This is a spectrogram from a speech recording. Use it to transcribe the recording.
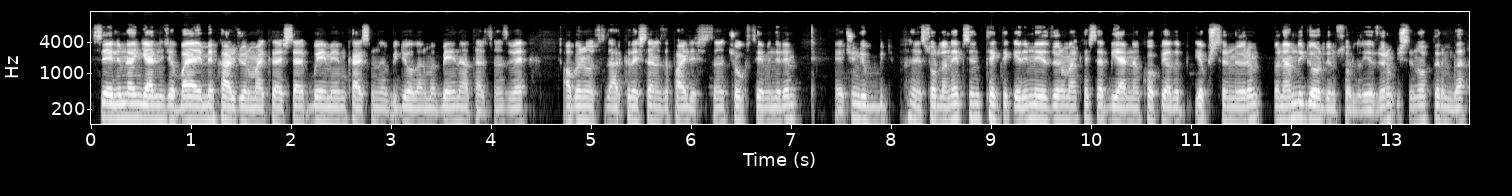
Size elimden geldiğince bayağı emek harcıyorum arkadaşlar. Bu emeğim karşısında videolarıma beğeni atarsanız ve abone olursanız arkadaşlarınızla paylaşırsanız çok sevinirim. E, çünkü soruların hepsini tek tek elimle yazıyorum arkadaşlar. Bir yerden kopyalayıp yapıştırmıyorum. Önemli gördüğüm soruları yazıyorum. İşte notlarımı da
